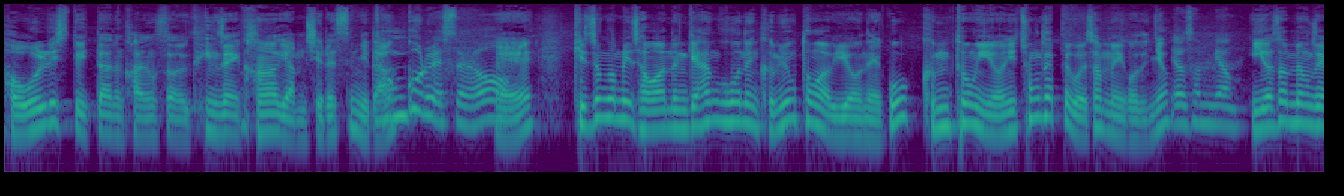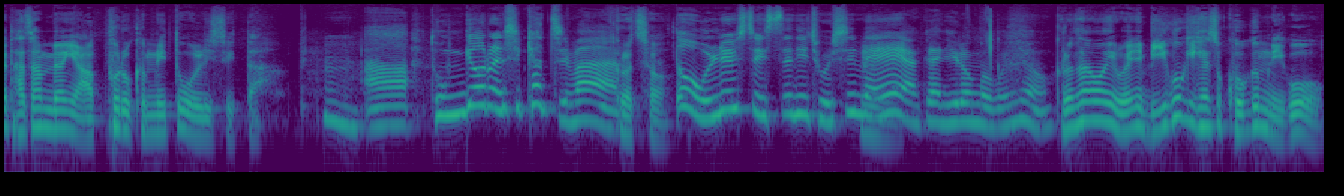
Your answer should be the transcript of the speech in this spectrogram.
더 올릴 수도 있다는 가능성을 굉장히 강하게 암시를 했습니다. 경고를 했어요. 네, 기준금리 정하는 게 한국은행 금융통화위원회고 금통위원이 총재 빼고 여섯 명이거든요. 여섯 명. 이 여섯 명 중에 다섯 명이 앞 으로 금리 또 올릴 수 있다. 음. 아 동결은 시켰지만 그렇죠. 또 올릴 수 있으니 조심해. 음. 약간 이런 거군요. 그런 상황이 왜냐 면 미국이 계속 고금리고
